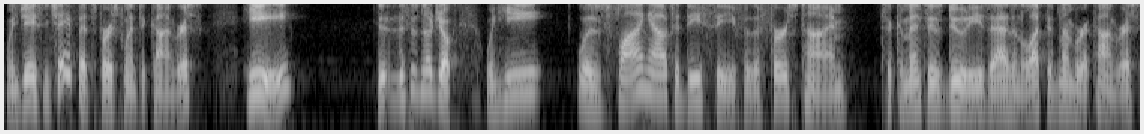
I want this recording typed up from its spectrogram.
When Jason Chaffetz first went to Congress, he, th- this is no joke, when he was flying out to D.C. for the first time to commence his duties as an elected member of Congress,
